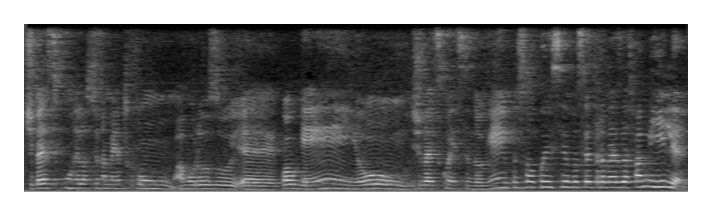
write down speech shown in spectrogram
tivesse um relacionamento com amoroso é, com alguém, ou tivesse conhecendo alguém, o pessoal conhecia você através da família.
